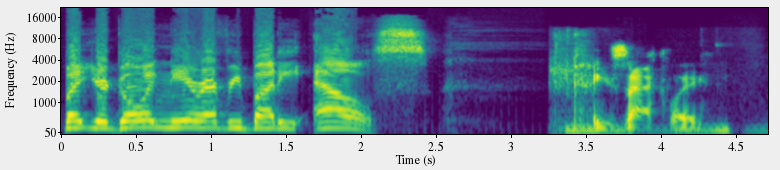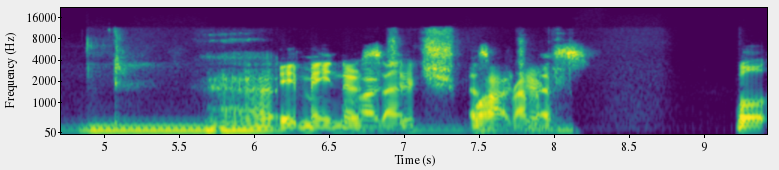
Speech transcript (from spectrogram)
But you're going near everybody else. Exactly. Uh, It made no logic, sense as logic. a premise. Well,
